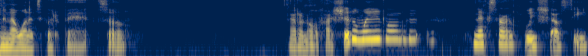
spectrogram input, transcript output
and I wanted to go to bed. So I don't know if I should have waited longer. Next time we shall see.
